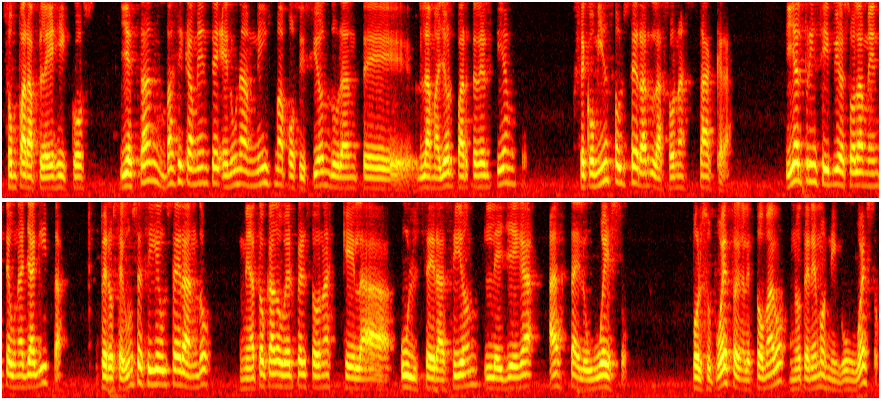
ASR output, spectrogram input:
son parapléjicos y están básicamente en una misma posición durante la mayor parte del tiempo. Se comienza a ulcerar la zona sacra y al principio es solamente una llaguita, pero según se sigue ulcerando, me ha tocado ver personas que la ulceración le llega hasta el hueso. Por supuesto, en el estómago no tenemos ningún hueso,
